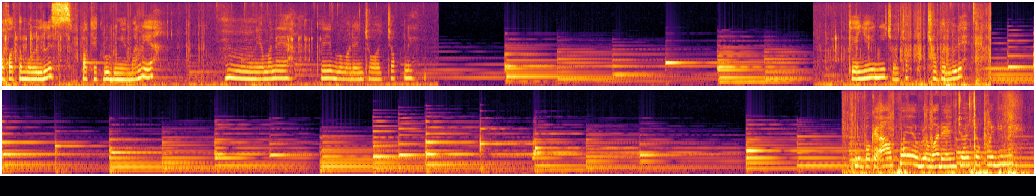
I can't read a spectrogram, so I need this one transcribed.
Mau ketemu Lilis pakai kerudung yang mana ya? Hmm, yang mana ya? Kayaknya belum ada yang cocok nih. Kayaknya ini cocok. Coba dulu deh. Aduh, pakai apa ya? Belum ada yang cocok lagi nih.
